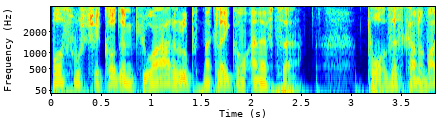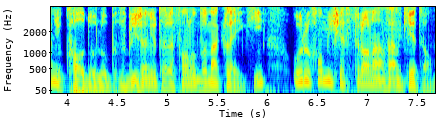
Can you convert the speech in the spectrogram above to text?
posłuż się kodem QR lub naklejką NFC. Po zeskanowaniu kodu lub zbliżeniu telefonu do naklejki uruchomi się strona z ankietą.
